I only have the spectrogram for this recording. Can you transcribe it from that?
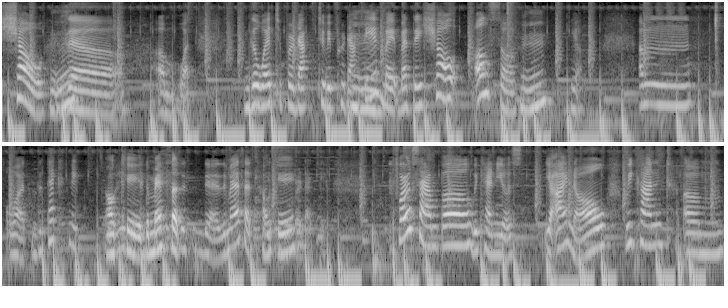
show Mm-hmm. the um, what the way to product to be productive, Mm-hmm. but, but they show also Mhm. yeah um what the technique Okay, the the method. the, the method how Okay. to be productive for example we can use yeah i know we can't um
